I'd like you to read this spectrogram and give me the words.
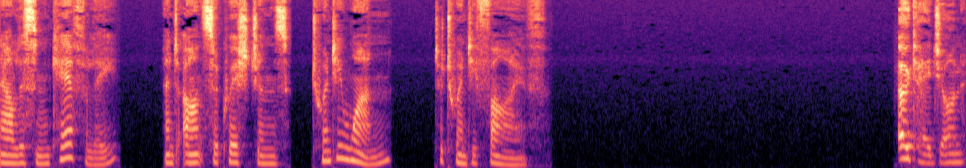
Now listen carefully and answer questions 21 to 25. Okay, John.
